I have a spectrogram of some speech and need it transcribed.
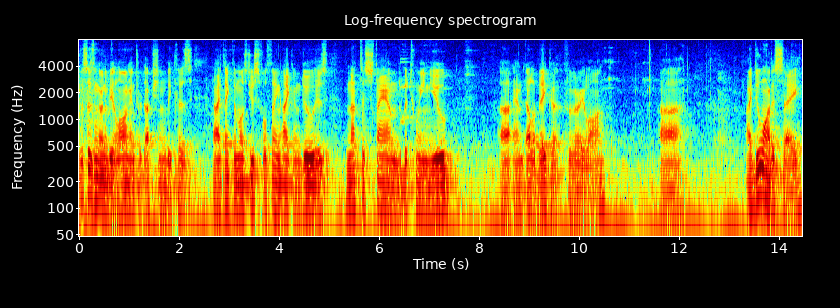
This isn't going to be a long introduction because I think the most useful thing I can do is not to stand between you uh, and Ella Baker for very long. Uh, I do want to say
